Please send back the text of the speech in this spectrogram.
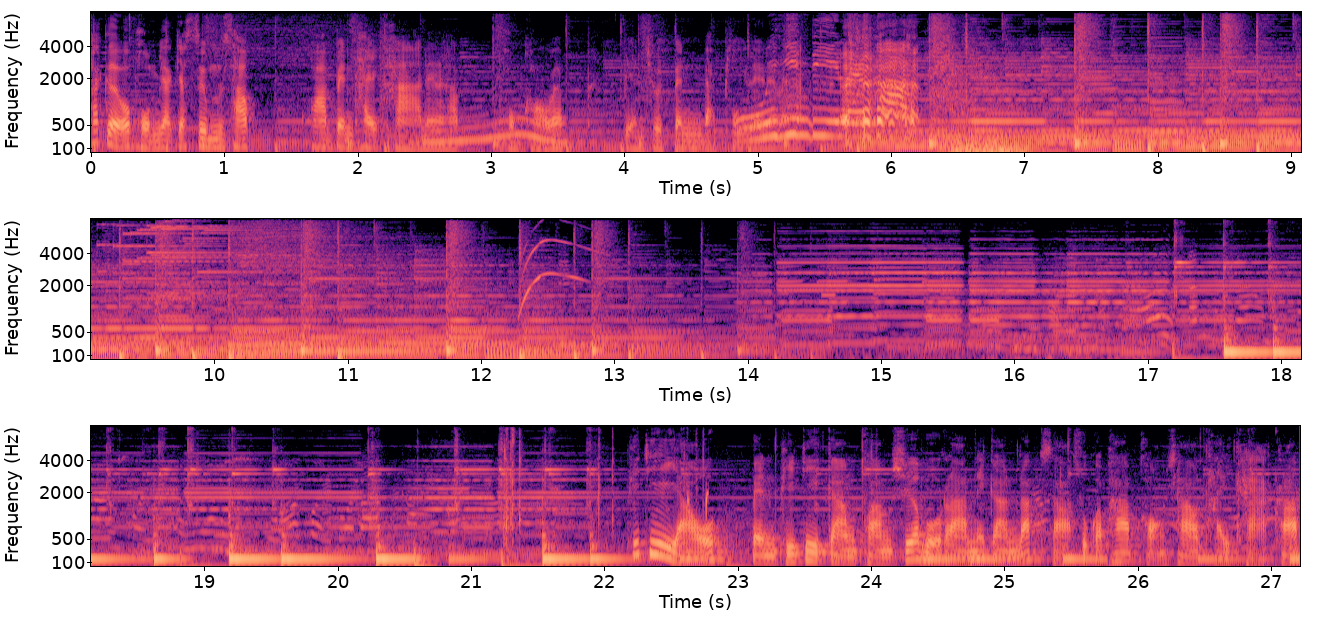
ถ้าเกิดว่าผมอยากจะซึมซับความเป็นไทยขาเนี่ยนะครับอืมผมขอแบบเปลี่ยนชุดเป็นแบบพี่โอ้เลยยได้ไหมยินดีเลยค่ะ ที่เหยาเป็นพิธีกรรมความเชื่อโบราณในการรักษาสุขภาพของชาวไทยขาครับ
